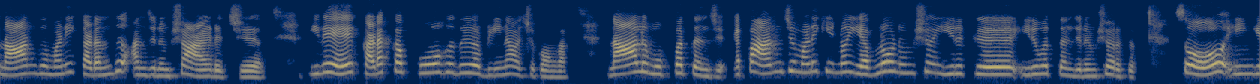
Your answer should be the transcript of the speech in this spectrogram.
நான்கு மணி கடந்து அஞ்சு நிமிஷம் ஆயிடுச்சு. இதே கடக்க போகுது அப்படின்னா வச்சுக்கோங்க நாலு முப்பத்தஞ்சு. எப்ப அஞ்சு மணிக்கு இன்னும் எவ்வளவு நிமிஷம் இருக்கு? இருபத்தஞ்சு நிமிஷம் இருக்கு. சோ இங்க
